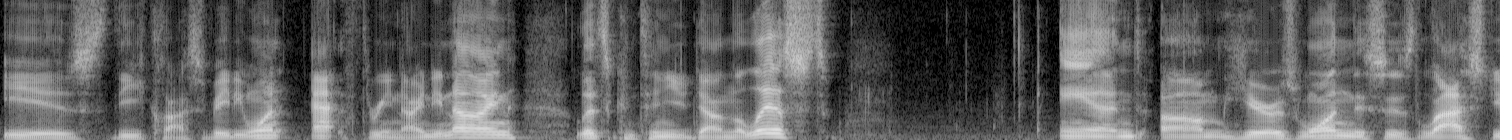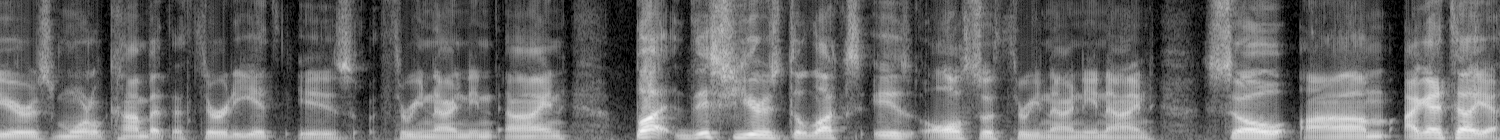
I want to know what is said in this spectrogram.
is the class of 81 at 399. Let's continue down the list. And um, here's one. This is last year's Mortal Kombat. The 30th is 399. But this year's deluxe is also 399. So um, I got to tell you,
